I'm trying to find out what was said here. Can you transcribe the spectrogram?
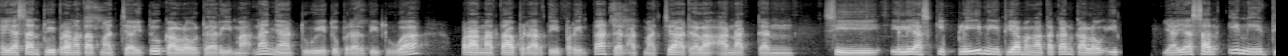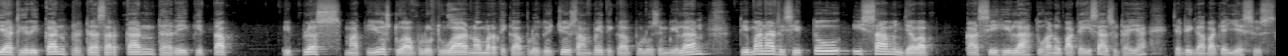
Yayasan Dwi Pranata Atmaja itu kalau dari maknanya Dwi itu berarti dua, Pranata berarti perintah dan Atmaja adalah anak. Dan si Ilyas Kipli ini dia mengatakan kalau yayasan ini dia dirikan berdasarkan dari kitab Biblos Matius 22 nomor 37 sampai 39 di mana di situ Isa menjawab kasihilah Tuhan pakai Isa sudah ya. Jadi nggak pakai Yesus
